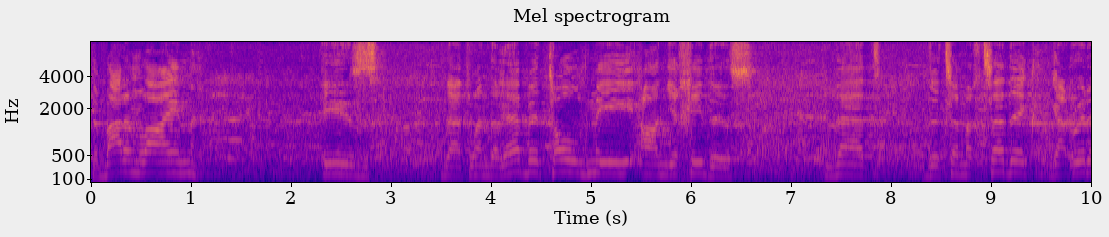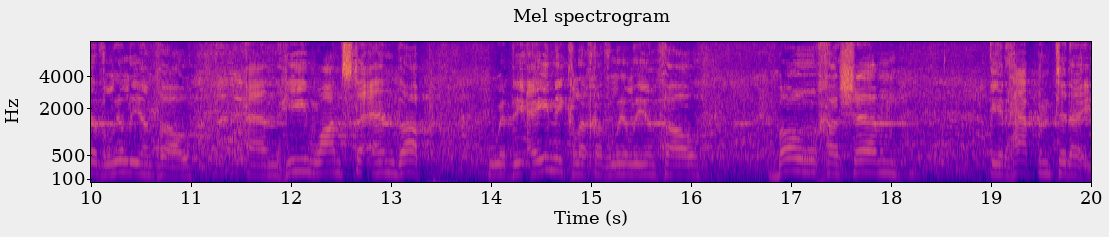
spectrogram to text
The bottom line is that when the Rebbe told me on Yechidus that the Tzemach Tzedek got rid of Lilienthal and he wants to end up with the Einiklech of Lilienthal, Baruch Hashem, it happened today.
